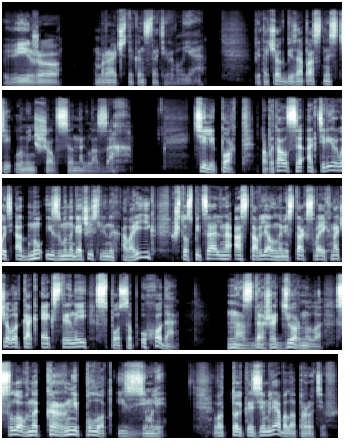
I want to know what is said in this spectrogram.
«Вижу», — мрачно констатировал я. Пятачок безопасности уменьшался на глазах. Телепорт попытался активировать одну из многочисленных авариек, что специально оставлял на местах своих ночевок как экстренный способ ухода. Нас даже дернуло, словно корнеплод из земли. Вот только земля была против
